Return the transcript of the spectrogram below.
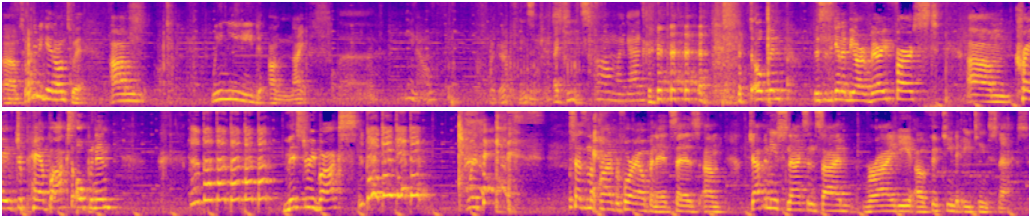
Um, so we're gonna get onto it. Um, we need a knife. Uh, you know. I got keys. I keys. Oh my god. to open. This is gonna be our very first um, Crave Japan box opening. Mystery box. It says in the front before I open it, it says um, Japanese snacks inside, variety of 15 to 18 snacks.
